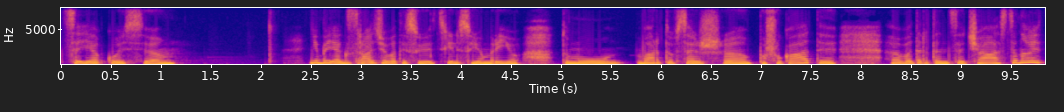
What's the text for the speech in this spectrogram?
це якось. Ніби як зраджувати свою ціль, свою мрію. Тому варто все ж е, пошукати, е, витратити на це час. Це навіть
